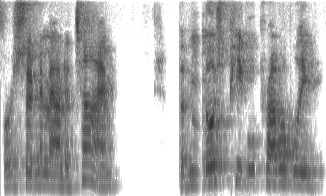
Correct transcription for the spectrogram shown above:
for a certain amount of time. But most people probably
